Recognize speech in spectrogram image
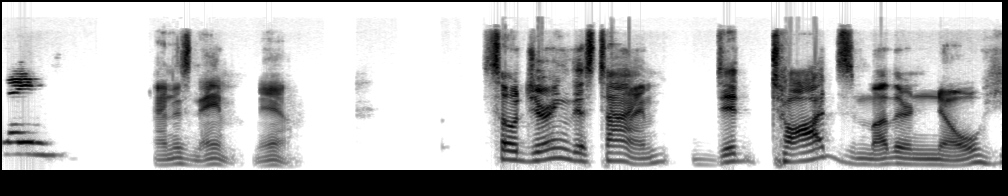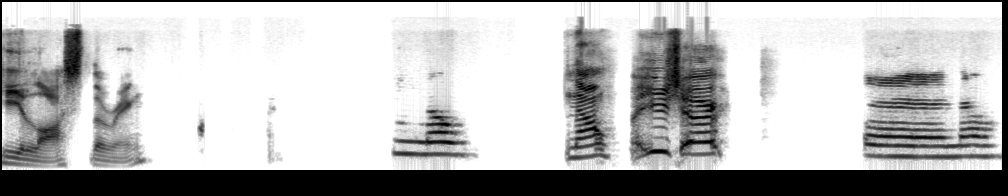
Name. And his name. Yeah. So, during this time, did Todd's mother know he lost the ring? No. No. Are you sure? Uh, no.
